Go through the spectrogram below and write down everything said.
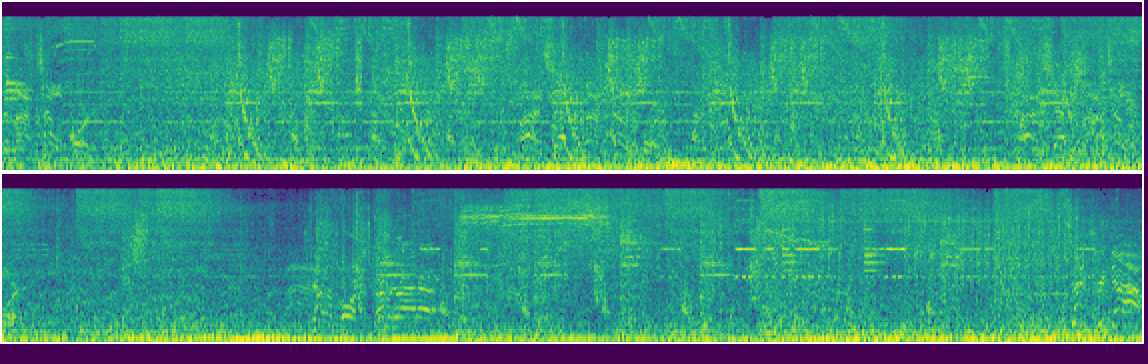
Seth in my teleporter. Spotted Seth in my teleporter. Spotted Seth in my teleporter. Teleporter coming right up. Sentry down!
